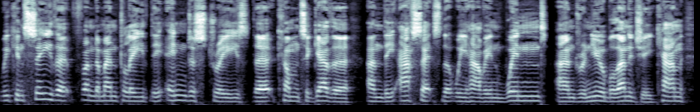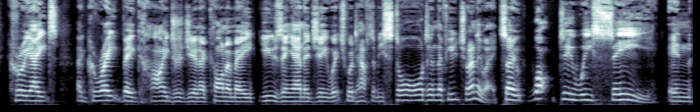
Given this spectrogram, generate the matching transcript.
we can see that fundamentally the industries that come together and the assets that we have in wind and renewable energy can create a great big hydrogen economy using energy which would have to be stored in the future anyway. So, what do we see in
